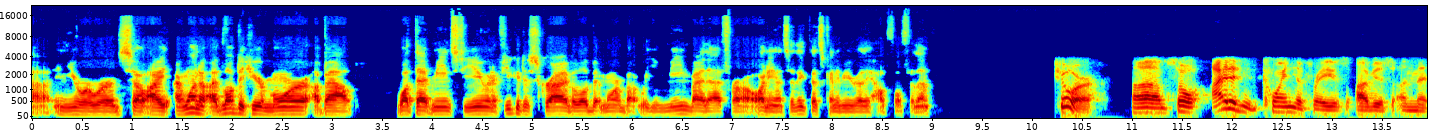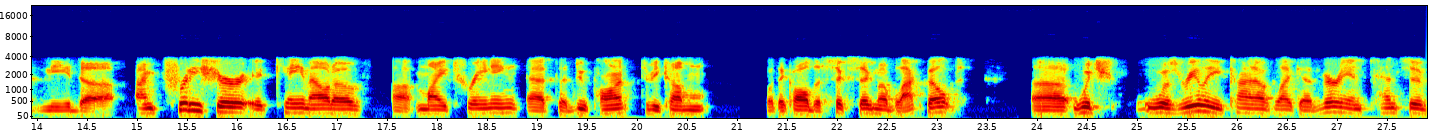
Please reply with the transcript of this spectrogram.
uh, in your words. So I, I want to, I'd love to hear more about what that means to you. And if you could describe a little bit more about what you mean by that for our audience, I think that's going to be really helpful for them. Sure. Um, so I didn't coin the phrase obvious unmet need. Uh, I'm pretty sure it came out of uh, my training at DuPont to become what they call the Six Sigma Black Belt, uh, which was really kind of like a very intensive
